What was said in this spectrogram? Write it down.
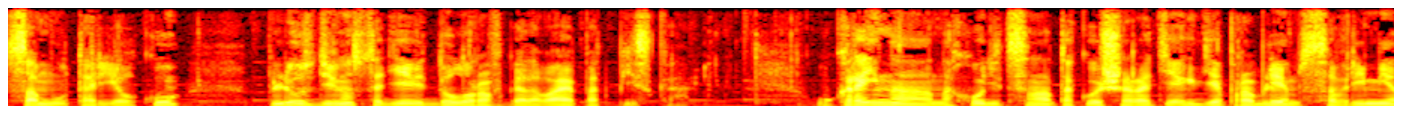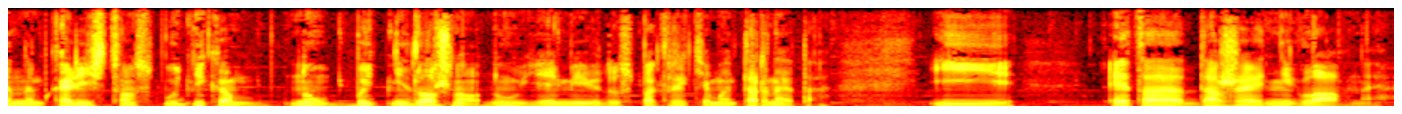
саму тарелку, плюс 99 долларов годовая подписка. Украина находится на такой широте, где проблем с современным количеством спутников, ну, быть не должно. Ну, я имею в виду с покрытием интернета. И это даже не главное.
